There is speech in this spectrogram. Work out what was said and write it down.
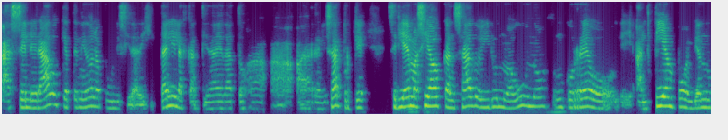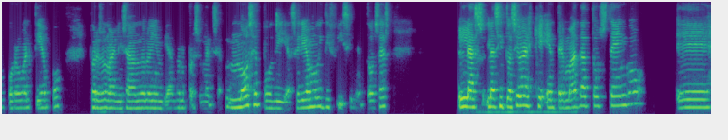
acelerado que ha tenido la publicidad digital y la cantidad de datos a, realizar, porque sería demasiado cansado ir uno a uno, un correo eh, al tiempo, enviando un correo al tiempo, personalizándolo y enviándolo personalizado. No se podía, sería muy difícil. Entonces, las, la situación es que entre más datos tengo, eh,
